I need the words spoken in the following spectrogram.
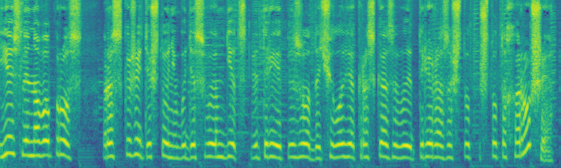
Если на вопрос «расскажите что-нибудь о своем детстве, три эпизода», человек рассказывает три раза что-то хорошее –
